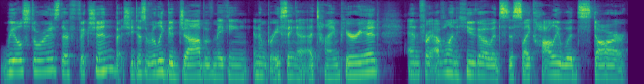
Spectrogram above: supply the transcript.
real stories. They're fiction, but she does a really good job of making and embracing a, a time period and for Evelyn Hugo, it's this like Hollywood star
